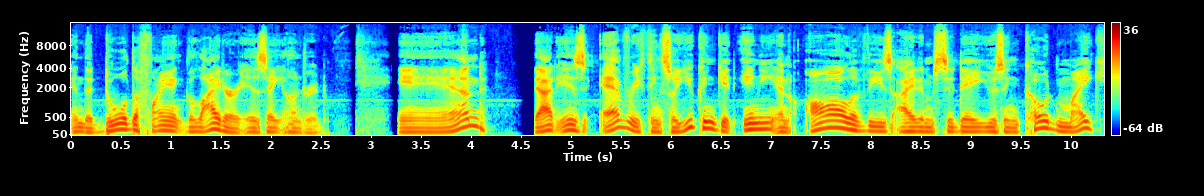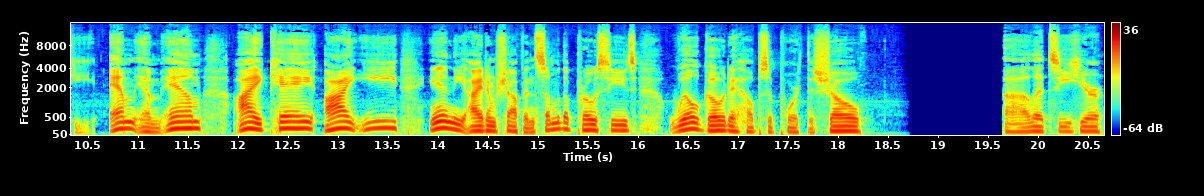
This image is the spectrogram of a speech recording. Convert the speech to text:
And the Dual Defiant Glider is 800. And that is everything. So you can get any and all of these items today using code Mikey M M M I K I E in the item shop, and some of the proceeds will go to help support the show. Uh, let's see here.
